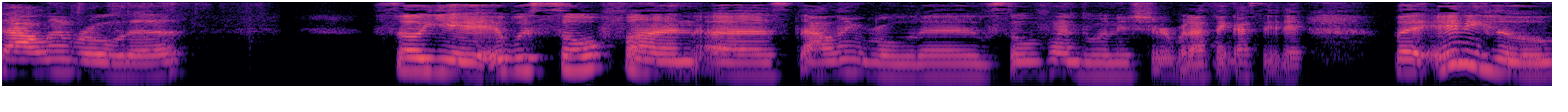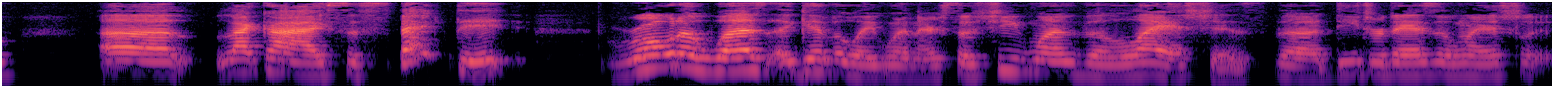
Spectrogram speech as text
styling Rhoda. So yeah, it was so fun uh styling Rhoda. It was so fun doing this shirt, but I think I said that. But anywho, uh, like I suspected, Rhoda was a giveaway winner, so she won the lashes, the Deidre Dazzin lashes.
